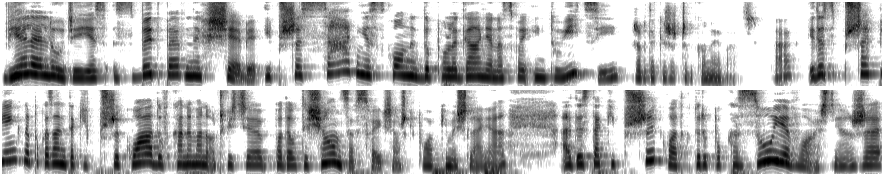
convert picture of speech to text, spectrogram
Wiele ludzi jest zbyt pewnych siebie i przesadnie skłonnych do polegania na swojej intuicji, żeby takie rzeczy wykonywać. Tak? I to jest przepiękne pokazanie takich przykładów. Kahneman oczywiście podał tysiące w swojej książce Pułapki Myślenia, ale to jest taki przykład, który pokazuje właśnie, że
